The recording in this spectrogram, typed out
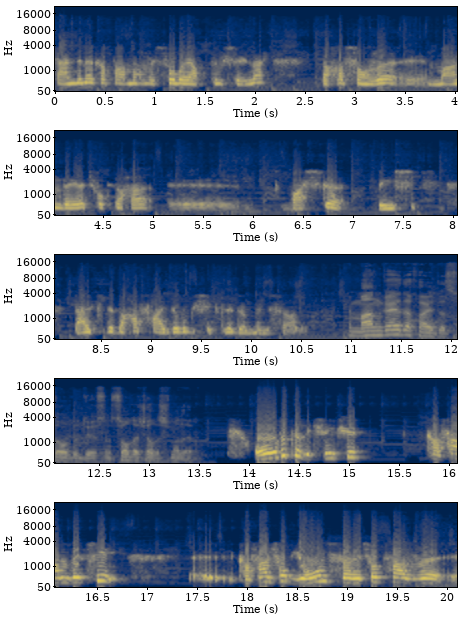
kendine kapanmam ve solo yaptığım şeyler daha sonra e, mangaya çok daha e, başka değişik belki de daha faydalı bir şekilde dönmemi sağladı. Mangaya da faydası oldu diyorsun solo çalışmaları. Oldu tabii çünkü kafamdaki e, kafan çok yoğunsa ve çok fazla e,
